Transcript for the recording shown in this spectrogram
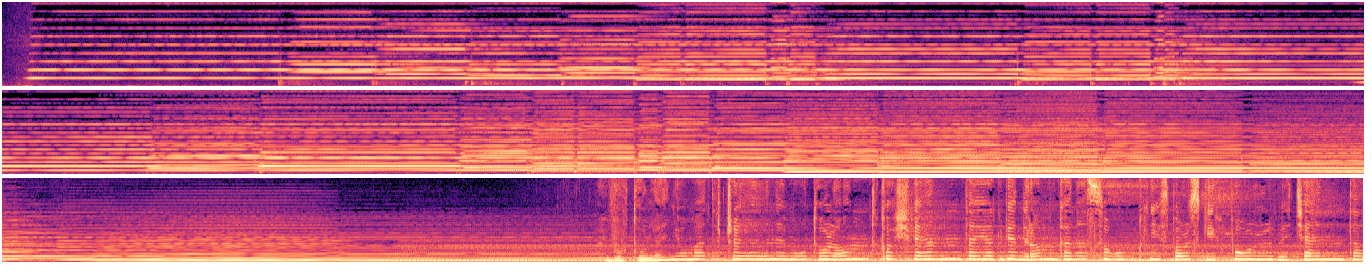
Jak biedronka na sukni z polskich pól wycięta.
